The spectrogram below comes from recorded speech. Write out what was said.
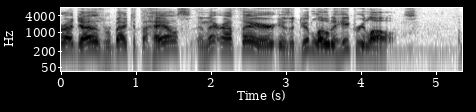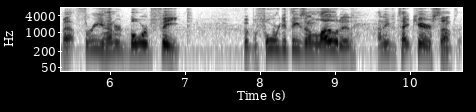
right, guys, we're back at the house, and that right there is a good load of hickory logs, about 300 board feet. But before we get these unloaded, I need to take care of something.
